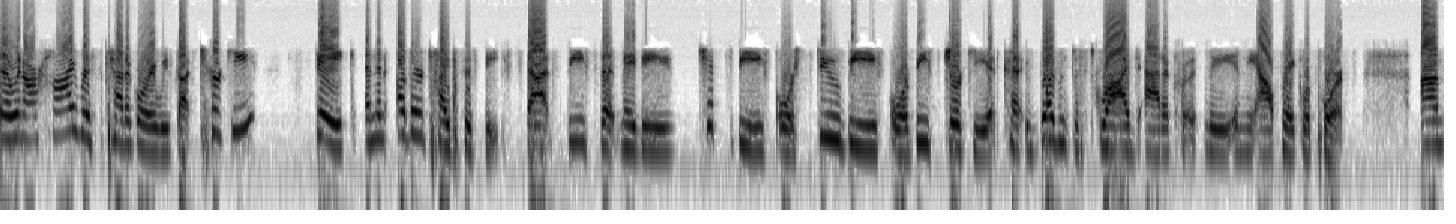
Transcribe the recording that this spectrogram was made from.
so in our high risk category, we've got turkey, steak, and then other types of beef. That's beef that may be chipped beef or stew beef or beef jerky. It, wasn't described adequately in the outbreak report. Um,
